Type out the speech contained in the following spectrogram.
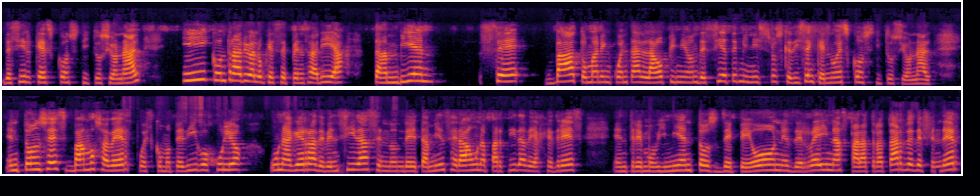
decir que es constitucional y contrario a lo que se pensaría, también se va a tomar en cuenta la opinión de siete ministros que dicen que no es constitucional. Entonces, vamos a ver, pues como te digo, Julio, una guerra de vencidas en donde también será una partida de ajedrez entre movimientos de peones, de reinas, para tratar de defender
